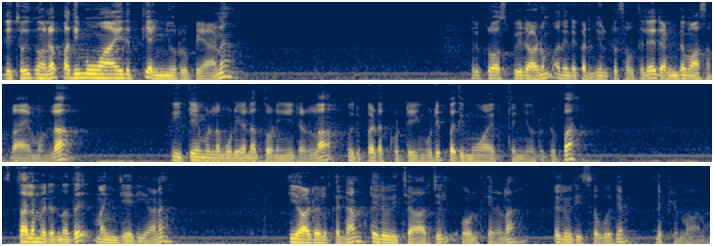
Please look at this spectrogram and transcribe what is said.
ഇത് ചോദിക്കുന്ന പതിമൂവായിരത്തി അഞ്ഞൂറ് രൂപയാണ്. ഒരു ക്രോസ് പീഡാടും അതിന്റെ കടിഞ്ഞൂൽ പ്രസവത്തിലെ രണ്ട് മാസം പ്രായമുള്ള തീറ്റയും വെള്ളം കൂടിയാണ് തുടങ്ങിയിട്ടുള്ള ഒരു പെടക്കുട്ടിയും കൂടി പതിമൂവായിരത്തി അഞ്ഞൂറ് രൂപ. സ്ഥലം വരുന്നത് മഞ്ചേരിയാണ്. ഈ ആടുകൾക്കെല്ലാം ഡെലിവറി ചാർജിൽ ഓൾ കേരള ഡെലിവറി സൗകര്യം ലഭ്യമാണ്.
